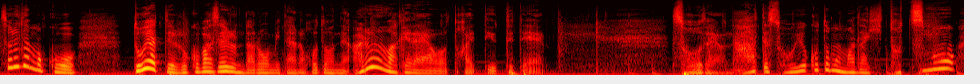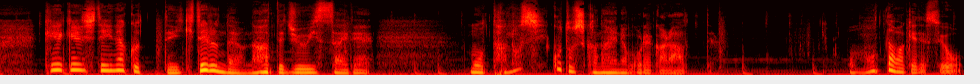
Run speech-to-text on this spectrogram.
それでもこう、どうやって喜ばせるんだろうみたいなことをね、あるわけだよとか言って言ってて。そうだよなってそういうこともまだ一つも経験していなくって生きてるんだよなって11歳でもう楽しいことしかないなこれからって思ったわけですよ。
